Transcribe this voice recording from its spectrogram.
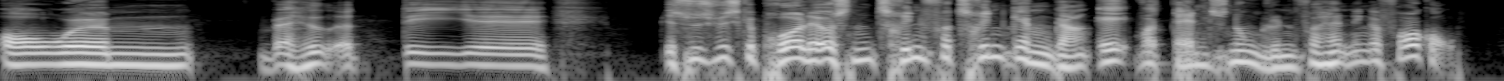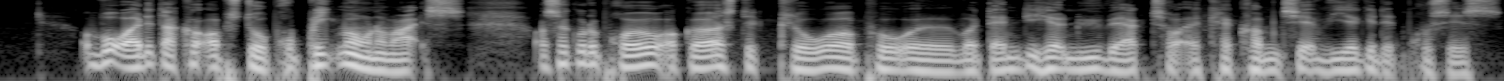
Og øhm, hvad hedder det? Øh, jeg synes, vi skal prøve at lave sådan en trin for trin gennemgang af, hvordan sådan nogle lønforhandlinger foregår. Og hvor er det, der kan opstå problemer undervejs. Og så kan du prøve at gøre os lidt klogere på, øh, hvordan de her nye værktøjer kan komme til at virke i den proces.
